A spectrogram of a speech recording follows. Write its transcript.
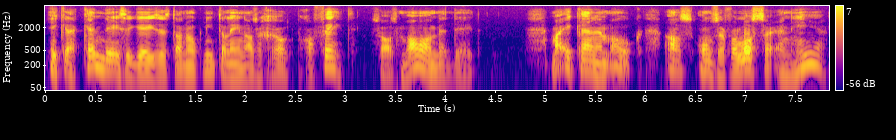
ik erken deze Jezus dan ook niet alleen als een groot profeet, zoals Mohammed deed, maar ik ken hem ook als onze Verlosser en Heer,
